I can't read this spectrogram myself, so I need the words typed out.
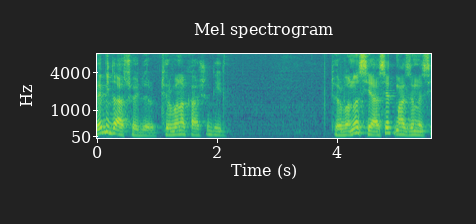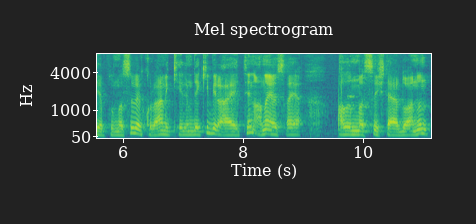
Ve bir daha söylüyorum, türbana karşı değilim. Türbanın siyaset malzemesi yapılması ve Kur'an-ı Kerim'deki bir ayetin anayasaya alınması işte Erdoğan'ın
